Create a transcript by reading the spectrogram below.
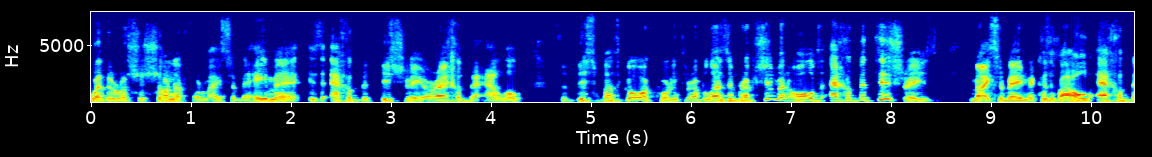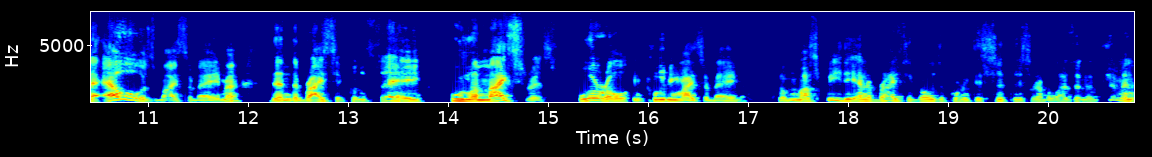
whether Rosh Hashanah for Meiser Behema is Echad Betishrei or Echad Be'elul. So this must go according to Rabbi Lezer Rab Shimon holds Echad is Meiser Behema. Because if I hold Echad Be'elul is Meiser Behema, then the Brisa can say Ula Meisris, plural, including Meiser Behema. So it must be the enterprise that goes according to Shittis Rabbi Lezer Rab Shimon.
